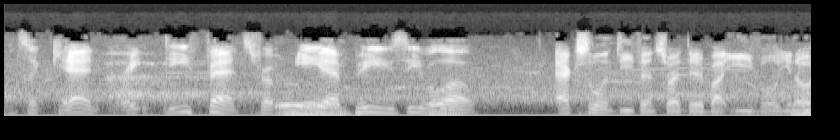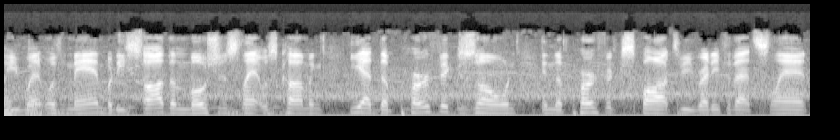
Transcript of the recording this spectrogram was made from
Once again, great defense from Ugh. EMB's Evil O. Excellent defense right there by Evil. You know, he mm-hmm. went with man, but he saw the motion slant was coming. He had the perfect zone in the perfect spot to be ready for that slant.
